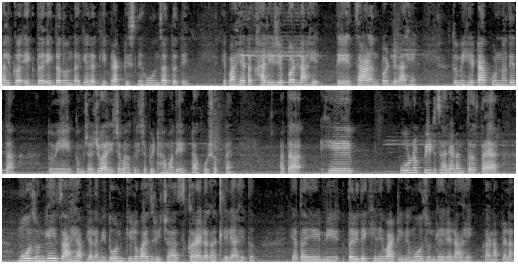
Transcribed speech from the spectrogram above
हलकं एकदा एकदा दोनदा केलं की प्रॅक्टिसने होऊन जातं ते. हे पहा हे आता खाली जे पडलं आहे ते चाळण पडलेलं आहे. तुम्ही हे टाकून न देता तुम्ही तुमच्या ज्वारीच्या भाकरीच्या पिठामध्ये टाकू शकताय. आता हे पूर्ण पीठ झाल्यानंतर तयार मोजून घ्यायचं आहे आपल्याला. मी दोन किलो बाजरीच्या आज करायला घातलेले आहेत. हे आता हे मी तरी देखील हे वाटीने मोजून घ्यायलेलं आहे. कारण आपल्याला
